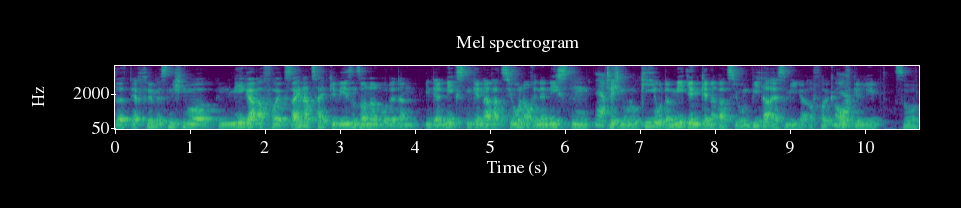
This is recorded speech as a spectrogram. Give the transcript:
der Film ist nicht nur ein Mega-Erfolg seinerzeit gewesen, sondern wurde dann in der nächsten Generation, auch in der nächsten Ja. Technologie- oder Mediengeneration wieder als Mega-Erfolg Ja. aufgelebt. So.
